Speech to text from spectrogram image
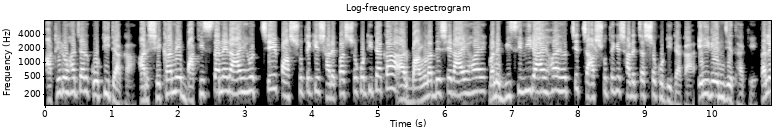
আঠেরো হাজার কোটি টাকা। আর সেখানে পাকিস্তানের আয় হচ্ছে পাঁচশো থেকে সাড়ে পাঁচশো কোটি টাকা, আর বাংলাদেশের আয় হয় মানে বিসিবির আয় হয় হচ্ছে চারশো থেকে সাড়ে চারশো কোটি টাকা। এই রেঞ্জে থাকে। তাহলে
